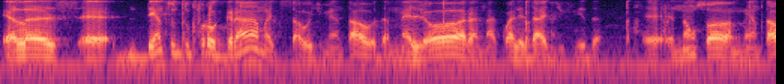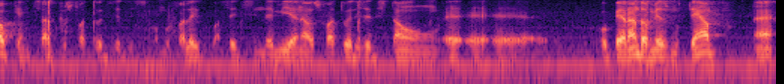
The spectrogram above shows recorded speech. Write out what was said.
elas, é, dentro do programa de saúde mental, da melhora na qualidade de vida, é, não só mental, porque a gente sabe que os fatores, eles, como eu falei do conceito de sindemia, né, os fatores eles estão é, é, é operando ao mesmo tempo, né?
